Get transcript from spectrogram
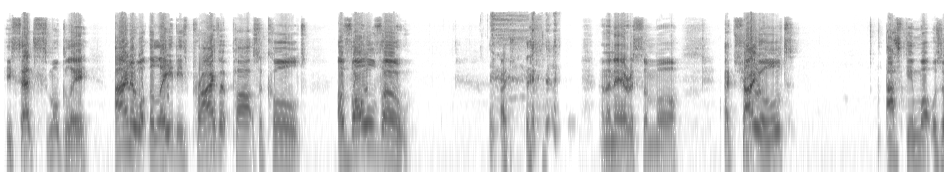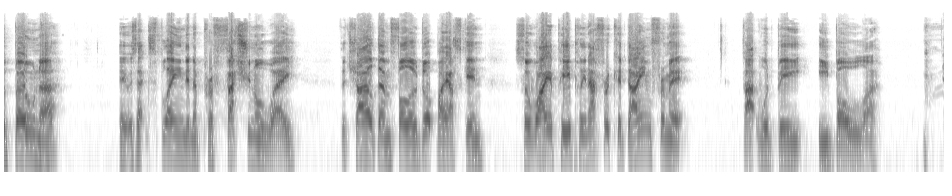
He said smugly, I know what the ladies' private parts are called a Volvo. and then here is some more. A child asking what was a boner. It was explained in a professional way. The child then followed up by asking, So why are people in Africa dying from it? That would be Ebola.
